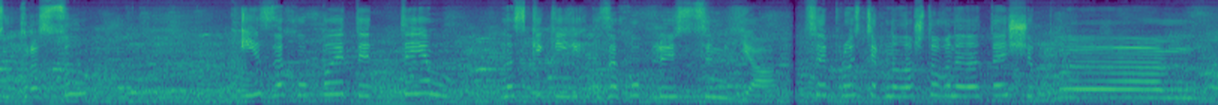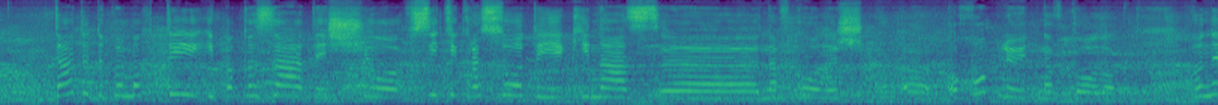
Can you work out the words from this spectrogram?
цю красу і захопити тим, наскільки захоплююсь цим я. Цей простір налаштований на те, щоб е, допомогти і показати, що всі ті красоти, які нас е, навколо ж, е, охоплюють навколо, вони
